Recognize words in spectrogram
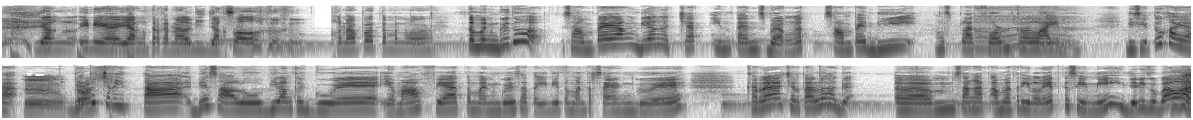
yang ini ya yang terkenal di Jaksel. Kenapa temen lo? Temen gue tuh sampai yang dia ngechat intens banget sampai di move platform ke Line. Di situ kayak Hmm, dia tuh terus? cerita dia selalu bilang ke gue ya maaf ya teman gue satu ini teman tersayang gue. Karena cerita lu agak em, sangat amat relate ke sini jadi gue bawa.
